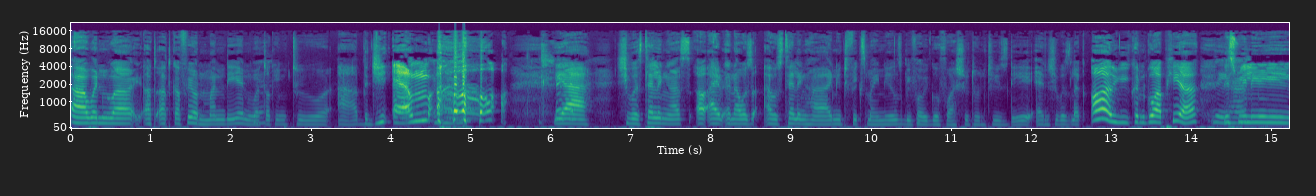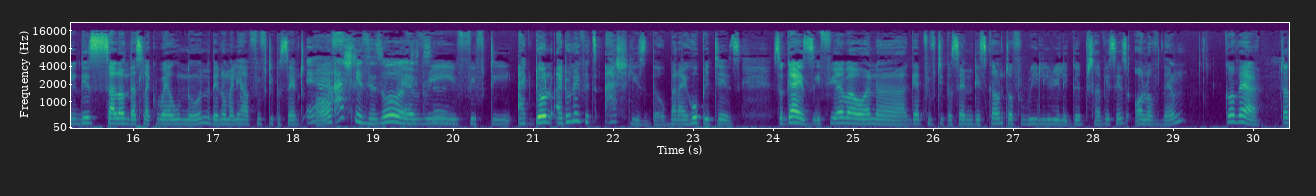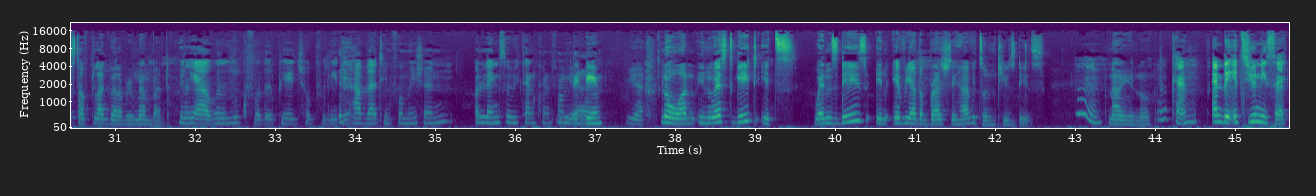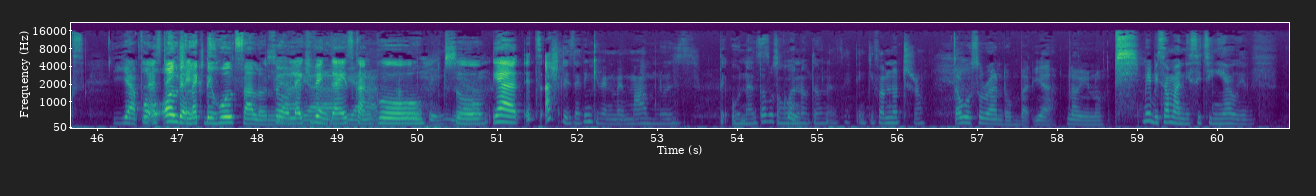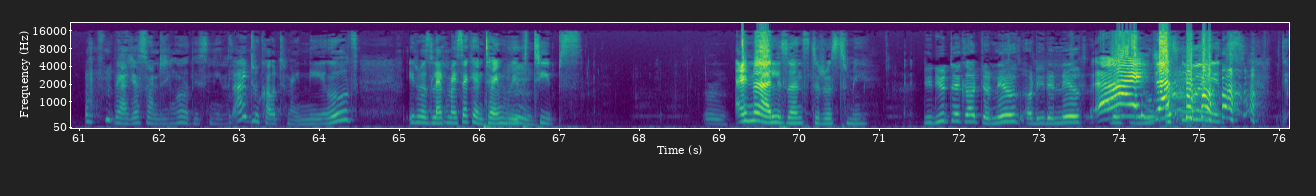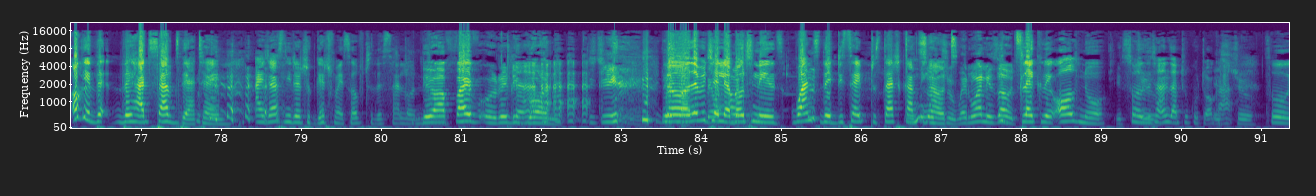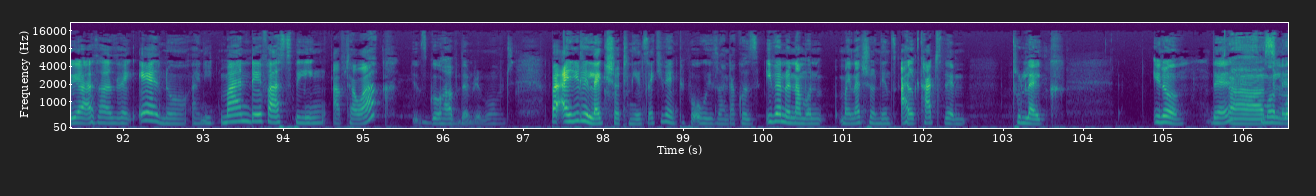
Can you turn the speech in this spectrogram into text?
uh when we were at, at cafe on monday and we were Yeah. talking to uh the gm yeah she was telling us, uh, I, and I was I was telling her I need to fix my nails before we go for a shoot on Tuesday, and she was like, "Oh, you can go up here. They this have- really this salon that's like well known. They normally have fifty percent Yeah, off Ashley's is old. It's, every uh, 50 i don't i don't know if it's ashley's though but i hope it is so guys if you ever wanna get 50% discount of really really good services all of them go there just a plug that i've remembered yeah, we'll look for the page. Hopefully, they have that information online so we can confirm the day. yeah no on in westgate it's wednesdays in every other branch they have it's on tuesdays Hmm. now you know Okay, and it's unisex, yeah for Last all the like the whole salon so yeah, like yeah, even guys yeah, can go. hoping, so yeah. it's Ashley's. I think even my mom knows the owners. That was or one of the owners. I think if I'm not wrong. that was so random but yeah now you know maybe someone is sitting here with they are just wondering oh these nails i took out my nails it was like my second time with tips. Mm. i know alice wants to roast me. Did you take out your nails or did the nails i just knew it okay the, they had served their time i just needed to get myself to the salon There are five already gone. No let me tell you about out. nails once they decide to start coming It's so out true. When one is out, it's like they all know It's so true. zitaanza tu kutoka it's true. So yeah, so I was like, eh, no, I need Monday first thing after work is go have them removed. But I really like short nails. Like even people always wonder because even when I'm on my natural nails, I'll cut them to like, you know, the uh, smallest,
